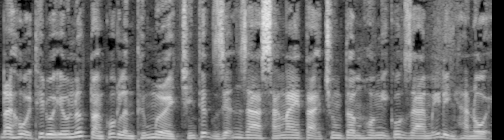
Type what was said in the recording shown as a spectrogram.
Đại hội thi đua yêu nước toàn quốc lần thứ 10 chính thức diễn ra sáng nay tại Trung tâm Hội nghị Quốc gia Mỹ Đình, Hà Nội.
